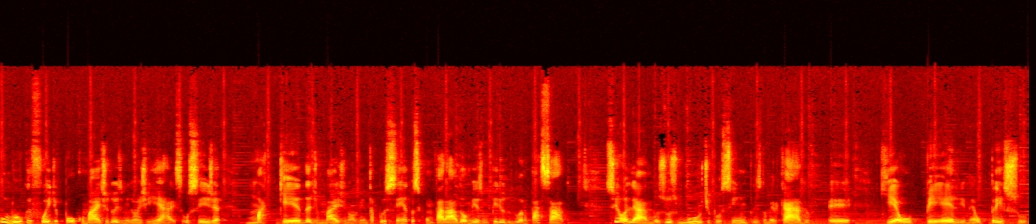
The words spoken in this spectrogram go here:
o lucro foi de pouco mais de 2 milhões de reais, ou seja, uma queda de mais de 90% se comparado ao mesmo período do ano passado. Se olharmos os múltiplos simples do mercado, é, que é o PL, né, o preço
